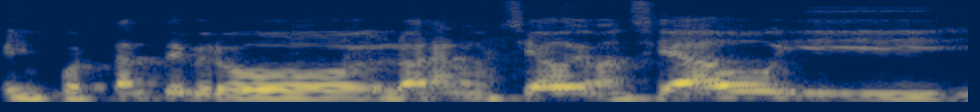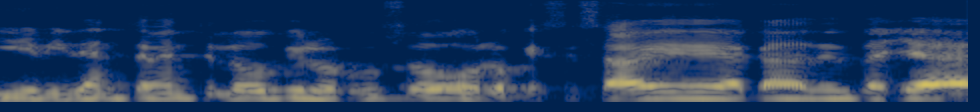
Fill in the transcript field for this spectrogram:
es importante, pero lo han anunciado demasiado y, evidentemente los bielorrusos o lo que se sabe acá desde allá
